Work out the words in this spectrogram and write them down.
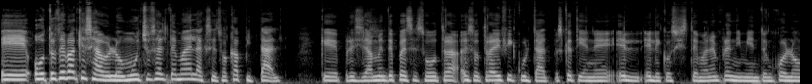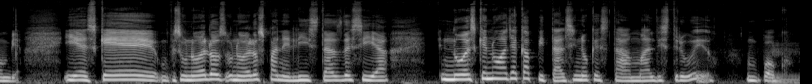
Eh, otro tema que se habló mucho es el tema del acceso a capital que precisamente pues es otra, es otra dificultad pues que tiene el, el, ecosistema del emprendimiento en Colombia. Y es que pues uno, de los, uno de los panelistas decía, no es que no haya capital, sino que está mal distribuido un poco. Mm.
